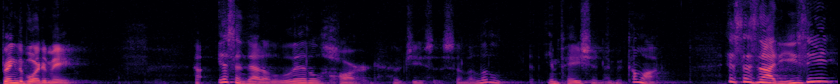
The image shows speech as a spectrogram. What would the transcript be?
Bring the boy to me. Now, isn't that a little hard of Jesus? I'm a little impatient. I mean, come on. This is not easy.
